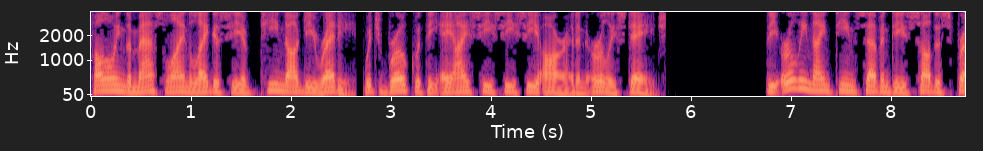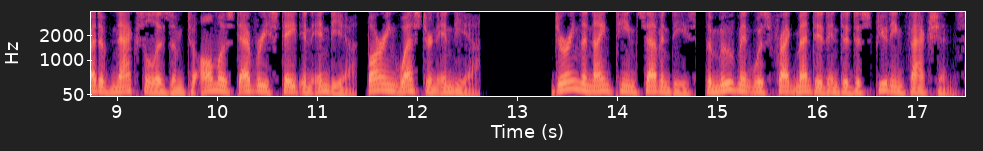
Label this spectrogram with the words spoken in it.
following the mass line legacy of T. Nagi Reddy, which broke with the AICCCR at an early stage. The early 1970s saw the spread of Naxalism to almost every state in India, barring western India. During the 1970s, the movement was fragmented into disputing factions.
